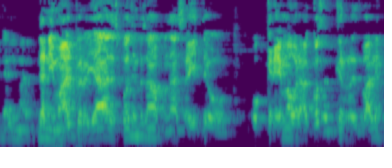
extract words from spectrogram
De animal. de animal, pero ya después empezaron a poner aceite o, o crema o cosas que resbalen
